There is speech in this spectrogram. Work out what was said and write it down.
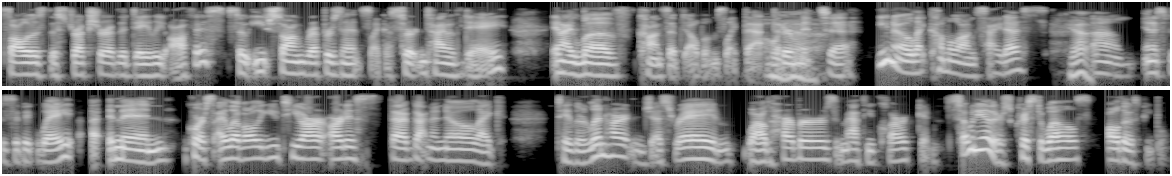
follows the structure of the daily office. So each song represents like a certain time of day. And I love concept albums like that oh, that yeah. are meant to you know, like come alongside us yeah. um, in a specific way. Uh, and then, of course, I love all the UTR artists that I've gotten to know, like Taylor Leonhardt and Jess Ray and Wild Harbors and Matthew Clark and so many others, Krista Wells, all those people.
